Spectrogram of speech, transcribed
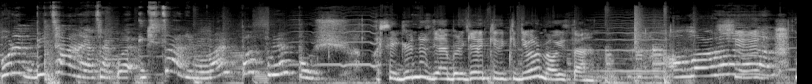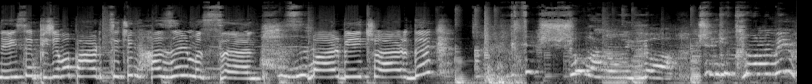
Burada bir tane yatak var. iki tane mi var? Bak buraya boş. Şey gündüz yani böyle gelip gelip gidiyorum ya o yüzden. Allah. Şey neyse pijama partisi için hazır mısın? Hazır. Barbie'yi çağırdık. Bir tek şu bana uyuyor. Çünkü Krono benim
